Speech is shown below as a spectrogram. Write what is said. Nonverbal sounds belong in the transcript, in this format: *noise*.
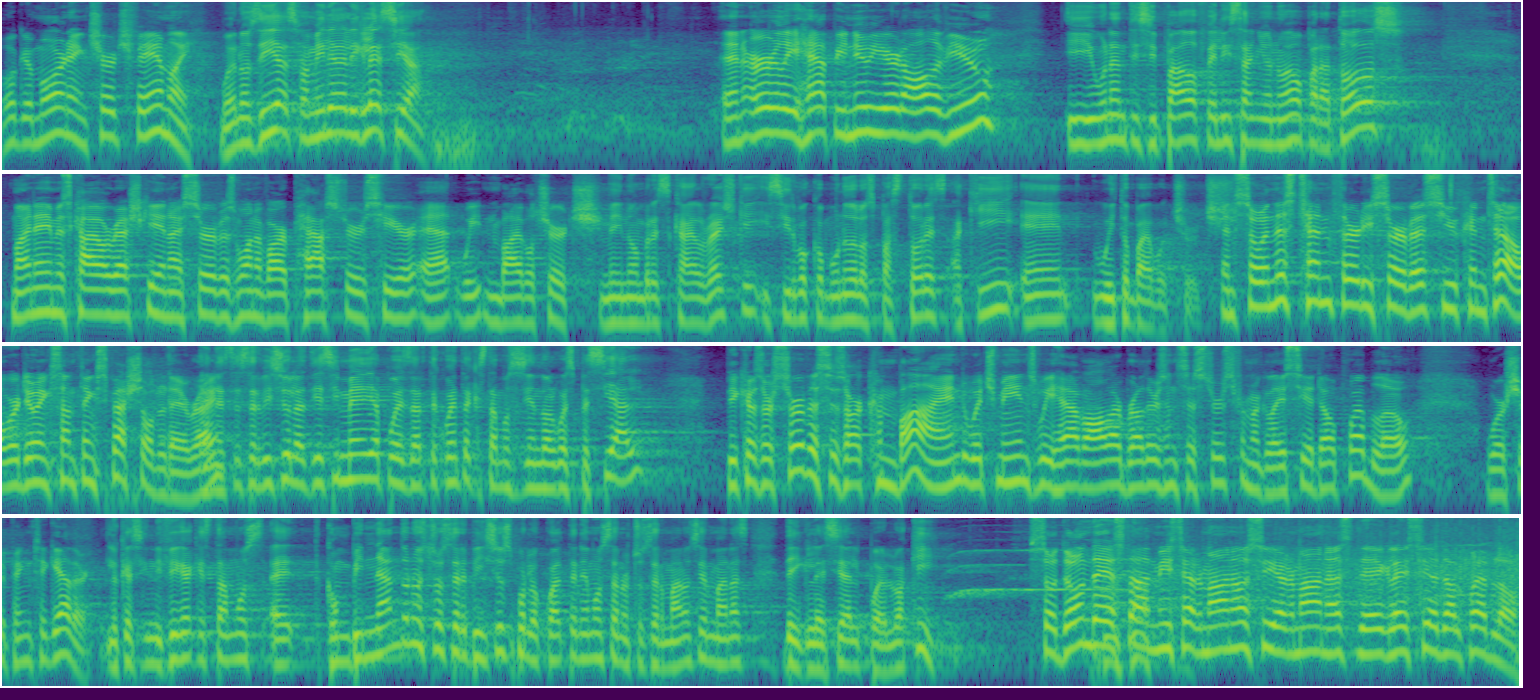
Well, good morning, church family. Buenos días, familia de la iglesia. An early Happy New Year to all of you. Y un anticipado feliz año nuevo para todos. My name is Kyle Reschke, and I serve as one of our pastors here at Wheaton Bible Church. Mi nombre es Kyle Reschke y sirvo como uno de los pastores aquí en Wheaton Bible Church. And so, in this 10:30 service, you can tell we're doing something special today, right? En este servicio de las diez y media puedes darte cuenta que estamos haciendo algo especial Because our services are combined, which means we have all our brothers and sisters from Iglesia del Pueblo worshiping together. lo que significa que estamos eh, combinando nuestros servicios, por lo cual tenemos a nuestros hermanos y hermanas de Iglesia del Pueblo aquí. So, ¿dónde están mis hermanos y hermanas de Iglesia del Pueblo?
